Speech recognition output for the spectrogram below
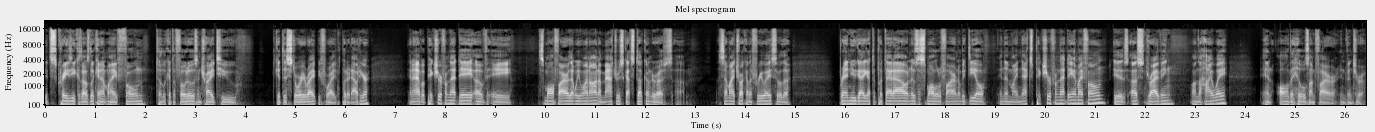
It's crazy because I was looking at my phone to look at the photos and try to get this story right before I put it out here. And I have a picture from that day of a small fire that we went on. A mattress got stuck under a, um, a semi truck on the freeway, so the brand new guy got to put that out, and it was a small little fire, no big deal. And then my next picture from that day in my phone is us driving on the highway and all the hills on fire in Ventura.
